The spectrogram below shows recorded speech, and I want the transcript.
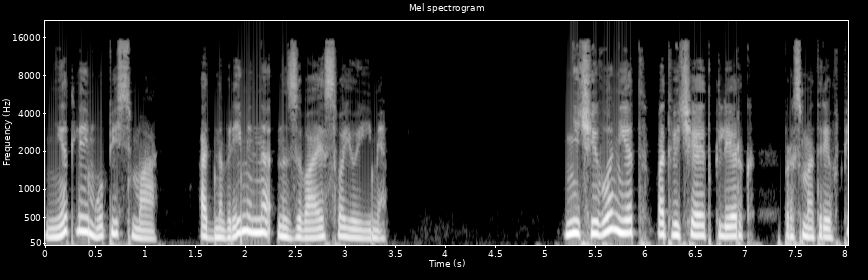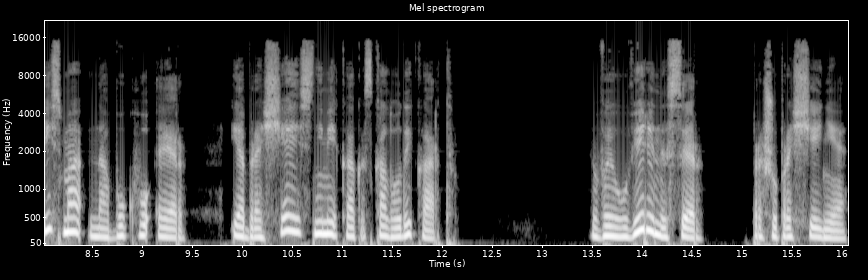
нет ли ему письма – одновременно называя свое имя. «Ничего нет», — отвечает клерк, просмотрев письма на букву «Р» и обращаясь с ними как с колодой карт. «Вы уверены, сэр? Прошу прощения.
